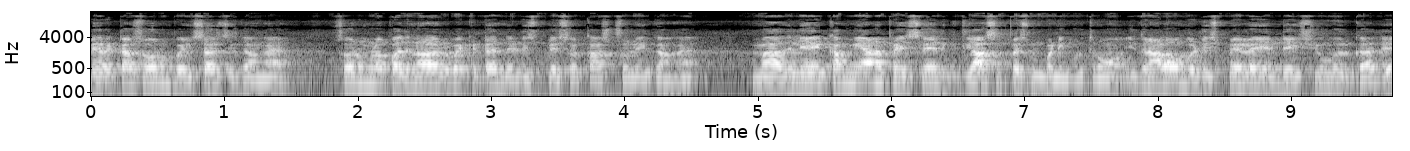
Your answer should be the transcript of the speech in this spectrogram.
டேரெக்டாக ஷோரூம் போய் விசாரிச்சிருக்காங்க. ஷோரூமில் பதினாலாயிரம் ரூபாய் கிட்ட இந்த டிஸ்பிளேஸ் காஸ்ட் சொல்லியிருக்காங்க. நம்ம அதுலேயே கம்மியான ப்ரைஸ்லேயே இதுக்கு கிளாஸ் ரிப்ளேஸ்மெண்ட் பண்ணி கொடுத்துருவோம். இதனால உங்கள் டிஸ்பிளேல எந்த இஷ்யூவும் இருக்காது.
